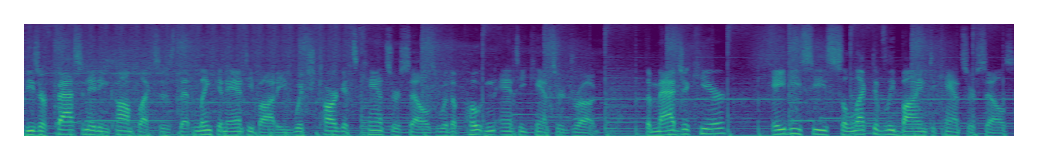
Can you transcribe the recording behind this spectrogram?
These are fascinating complexes that link an antibody which targets cancer cells with a potent anti-cancer drug. The magic here? ADCs selectively bind to cancer cells,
